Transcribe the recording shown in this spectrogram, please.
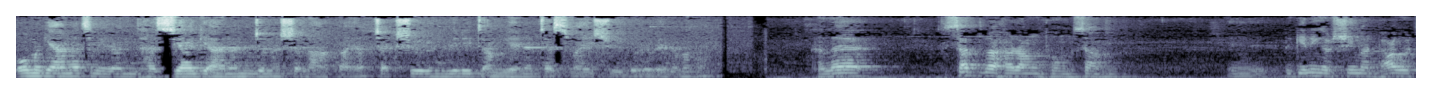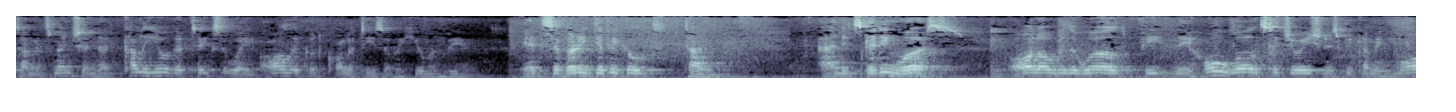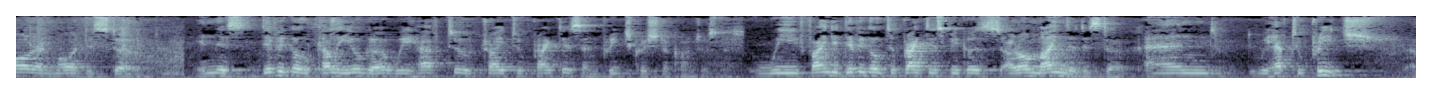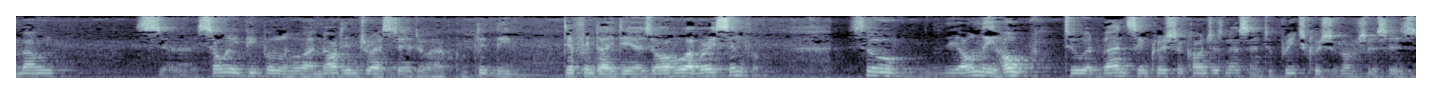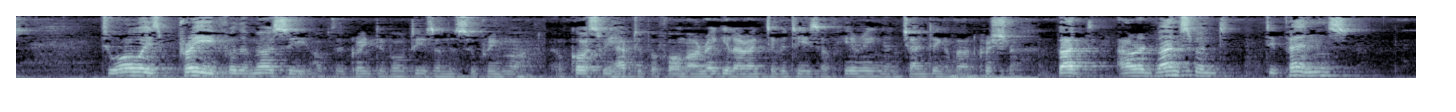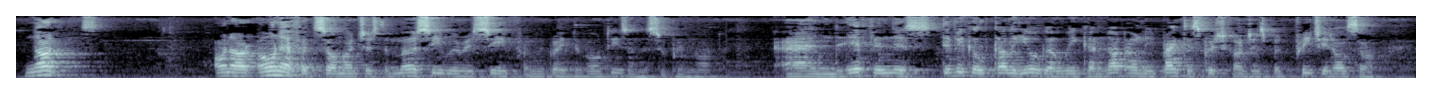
Jnananjana Shalakaya Chakshurinmilitam Yena Tasmai Shri Gurave Namaha Kale Sattva Harang Pungsam in the beginning of Srimad Bhagavatam, it's mentioned that Kali Yuga takes away all the good qualities of a human being. It's a very difficult time, and it's getting worse. All over the world, the whole world situation is becoming more and more disturbed. In this difficult Kali Yuga, we have to try to practice and preach Krishna consciousness. We find it difficult to practice because our own minds are disturbed, and we have to preach among so many people who are not interested or have completely different ideas or who are very sinful. So the only hope to advance in Krishna consciousness and to preach Krishna consciousness is to always pray for the mercy of the great devotees and the Supreme Lord. Of course, we have to perform our regular activities of hearing and chanting about Krishna. But our advancement depends not on our own efforts so much as the mercy we receive from the great devotees and the Supreme Lord. And if in this difficult Kali Yuga we can not only practice Krishna consciousness but preach it also,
